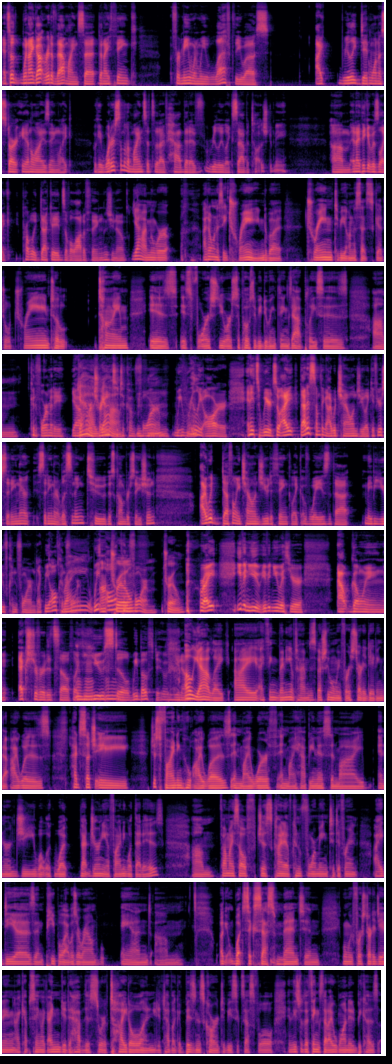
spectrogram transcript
And so when I got rid of that mindset, then I think for me, when we left the US, I really did want to start analyzing like, okay, what are some of the mindsets that I've had that have really like sabotaged me? Um, and I think it was like probably decades of a lot of things, you know. Yeah, I mean we're I don't want to say trained, but trained to be on a set schedule, trained to time is is forced. You are supposed to be doing things at places. Um, conformity yeah, Yeah, we're trained yeah. to, to conform Mhm, we mhm. really are and it's weird so i that is something i would challenge you like if you're sitting there sitting there listening to this conversation i would definitely challenge you to think like of ways that maybe you've conformed like we all conform Right, we uh, all true. conform true. right even you even you with your outgoing extroverted self like Mhm, you mhm. still we both do you know Oh yeah, like I I think many of times, especially when we first started dating, that I was had such a just finding who I was and my worth and my happiness and my energy, what like what that journey of finding what that is. Um, found myself just kind of conforming to different ideas and people I was around and um again what success meant. And when we first started dating i kept saying like i needed to have this sort of title and i needed to have like a business card to be successful. And these are the things that i wanted because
